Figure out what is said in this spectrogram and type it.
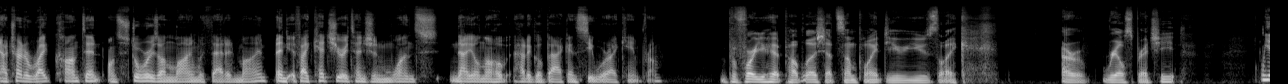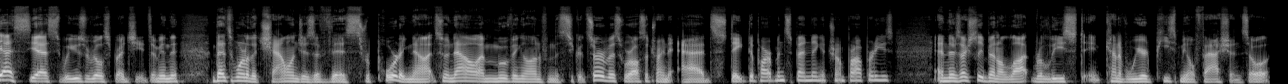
I try to write content on stories online with that in mind. And if I catch your attention once, now you'll know how to go back and see where I came from. Before you hit publish, at some point, do you use like a real spreadsheet? Yes, yes, we use real spreadsheets. I mean, that's one of the challenges of this reporting now. So now I'm moving on from the Secret Service. We're also trying to add State Department spending at Trump properties. And there's actually been a lot released in kind of weird piecemeal fashion. So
